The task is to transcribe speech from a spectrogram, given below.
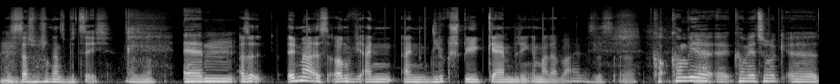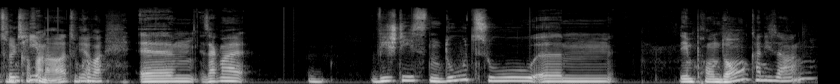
Also das war schon ganz witzig. Also, Ähm, also immer ist irgendwie ein, ein Glücksspiel Gambling immer dabei. Das ist äh, ko- kommen wir, äh, kommen wir zurück äh, zum den Thema, Koffern. zum Ja. Koffer. Ähm, sag mal, wie stehst denn du zu ähm, dem Pendant, kann ich sagen?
